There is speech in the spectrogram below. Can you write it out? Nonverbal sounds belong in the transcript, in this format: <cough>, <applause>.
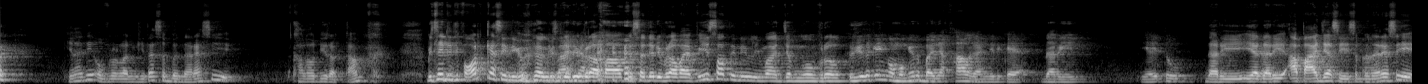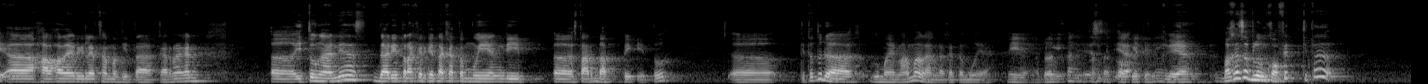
gila nih obrolan kita sebenarnya sih kalau direkam <laughs> bisa jadi podcast ini gue bilang. Bisa jadi berapa bisa jadi berapa episode ini 5 jam ngobrol. Terus kita kayak ngomongin banyak hal kan. Jadi kayak dari ya itu. Dari ya dari apa aja sih. Sebenarnya sih eh, hal-hal yang relate sama kita. Karena kan eh, hitungannya dari terakhir kita ketemu yang di eh, Starbucks Peak itu eh, kita tuh udah lumayan lama lah nggak ketemu ya. iya apalagi kan pas Ya, covid ini ya. bahkan sebelum covid kita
